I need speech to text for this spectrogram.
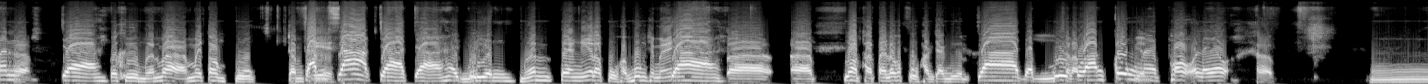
มันครับจะก็คือเหมือนว่าไม่ต้องปลูก จำเจจำซากจะจะให้เปลี่ยนเหมือนแปลงนี้เราปลูกผักบุ้งใช่ไหมจะเอ่อเอ่อรอบถัดไปเราก็ปลูกผักอย่างอื่นจะจะอืมปลูกสลับวางกุ้งเปลี่ยนนะเพาะแล้วอืม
